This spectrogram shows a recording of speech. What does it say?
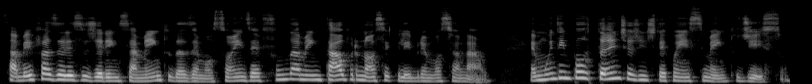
Saber fazer esse gerenciamento das emoções é fundamental para o nosso equilíbrio emocional. É muito importante a gente ter conhecimento disso.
